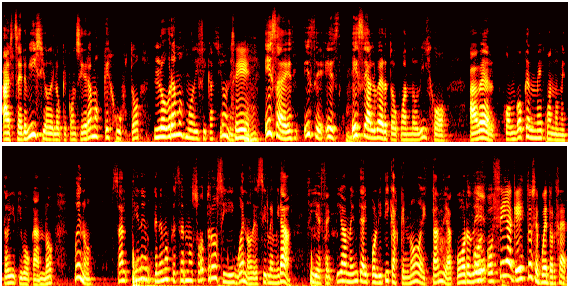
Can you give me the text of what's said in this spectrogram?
al servicio de lo que consideramos que es justo, logramos modificaciones. Sí. Esa es, ese es, ese Alberto cuando dijo a ver, convóquenme cuando me estoy equivocando, bueno, sal, tienen, tenemos que ser nosotros y bueno, decirle, mira, sí, efectivamente hay políticas que no están de acorde. O, sea que esto se puede torcer.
